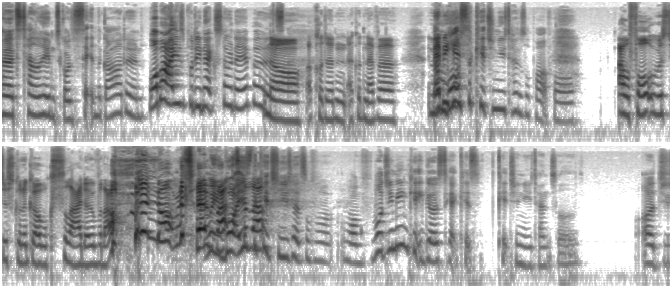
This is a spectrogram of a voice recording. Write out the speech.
her to tell him to go and sit in the garden? What about his bloody next door neighbours? No, I couldn't. I could never. Maybe and his. what's the kitchen utensil part for? I thought we was just gonna go slide over that one and not return Wait, back what to is the kitchen utensil for? for- What do you mean he goes to get kis- kitchen utensils? Or do,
